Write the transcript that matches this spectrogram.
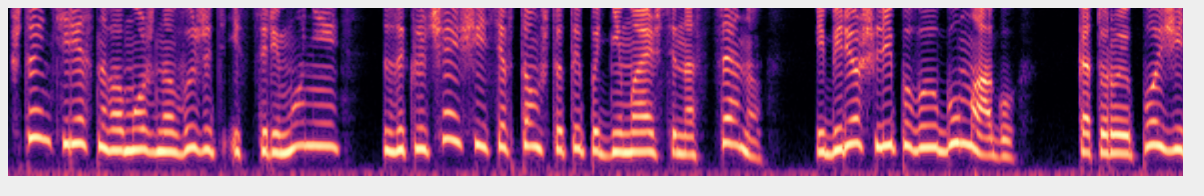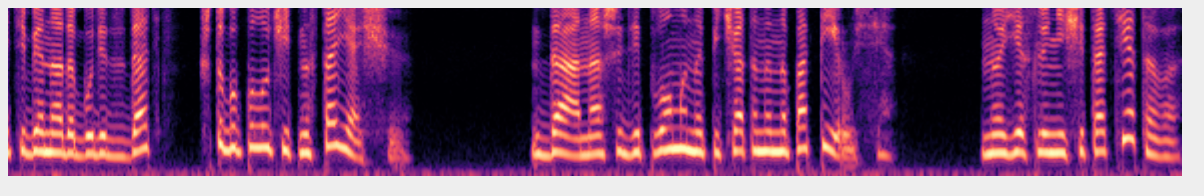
Что интересного можно выжить из церемонии, заключающейся в том, что ты поднимаешься на сцену и берешь липовую бумагу, которую позже тебе надо будет сдать, чтобы получить настоящую. Да, наши дипломы напечатаны на папирусе. Но если не считать этого,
